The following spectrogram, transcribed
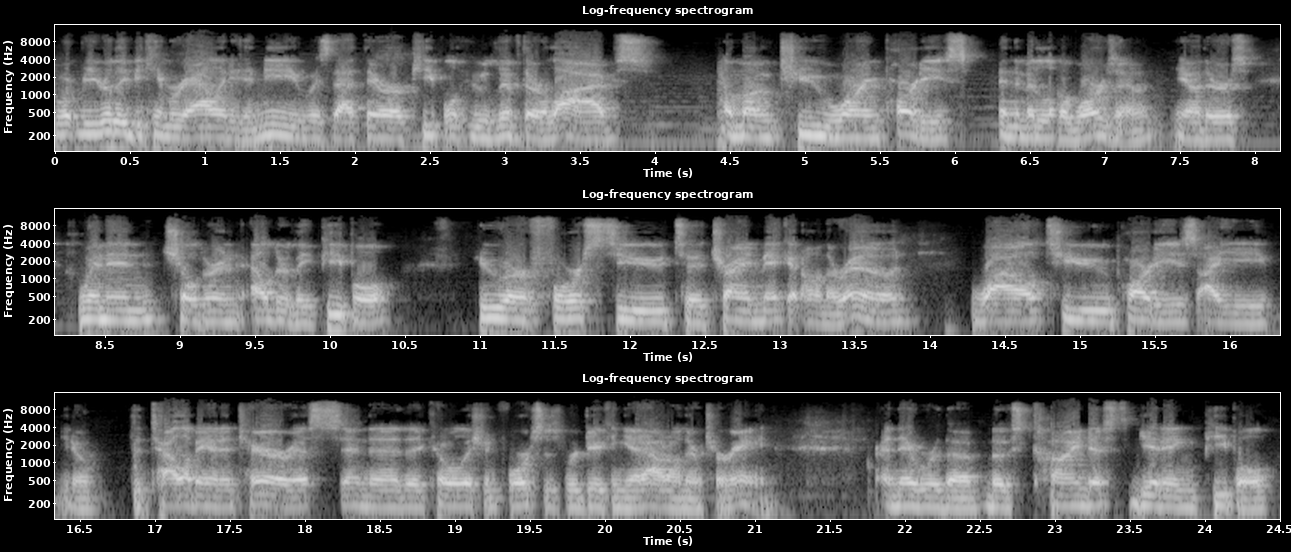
What really became reality to me was that there are people who live their lives among two warring parties in the middle of a war zone. You know, there's women, children, elderly people who are forced to to try and make it on their own, while two parties, i.e., you know, the Taliban and terrorists and the, the coalition forces were duking it out on their terrain. And they were the most kindest, giving people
